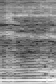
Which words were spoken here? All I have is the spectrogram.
Mm-hmm.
